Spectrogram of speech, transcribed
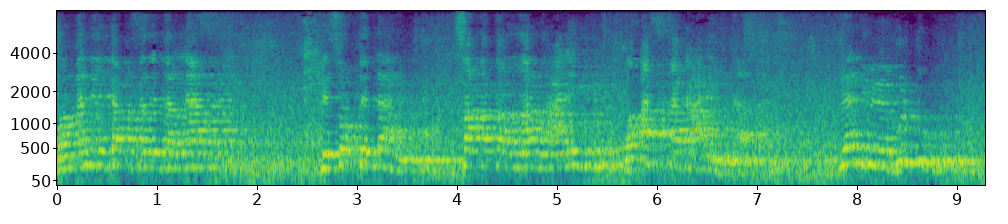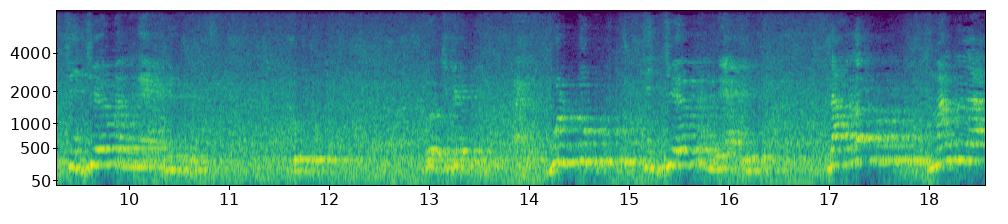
wa man iltamasa ridan naas de sorte là saqata allahu alayhi wa asqata alayhi nas yàlla bi ne bul dugg ci jéem a nekk nit doo ci génn bul dugg ci jéem a nekk nit ndax loolu man laa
